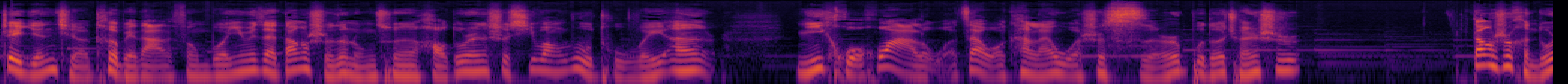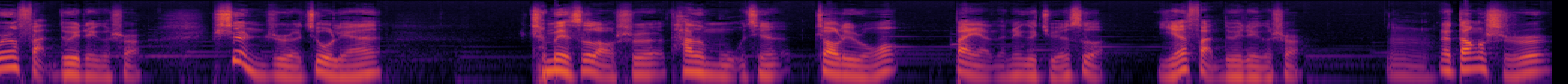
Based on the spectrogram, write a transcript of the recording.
这引起了特别大的风波。因为在当时的农村，好多人是希望入土为安，你火化了我，在我看来我是死而不得全尸。当时很多人反对这个事儿，甚至就连陈佩斯老师他的母亲赵丽蓉扮演的那个角色也反对这个事儿。嗯，那当时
